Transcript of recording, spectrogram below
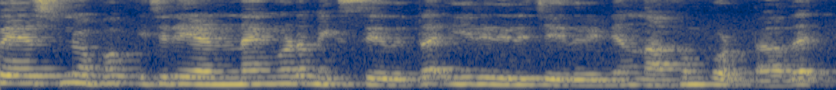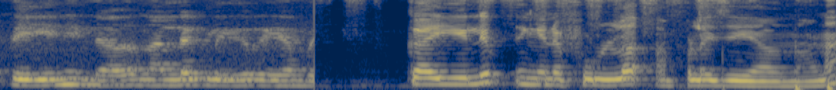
പേസ്റ്റിനൊപ്പം ഇച്ചിരി എണ്ണയും കൂടെ മിക്സ് ചെയ്തിട്ട് ഈ രീതിയിൽ ചെയ്ത് കഴിഞ്ഞാൽ നഖം പൊട്ടാതെ പെയിൻ ഇല്ലാതെ നല്ല ക്ലിയർ ചെയ്യാൻ പറ്റും. കയ്യിലും ഇങ്ങനെ ഫുള്ള് അപ്ലൈ ചെയ്യാവുന്നതാണ്.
